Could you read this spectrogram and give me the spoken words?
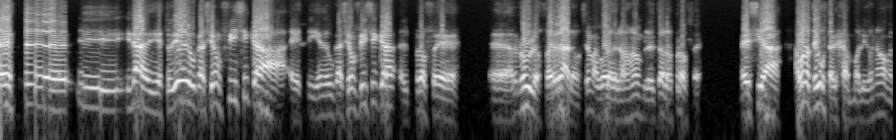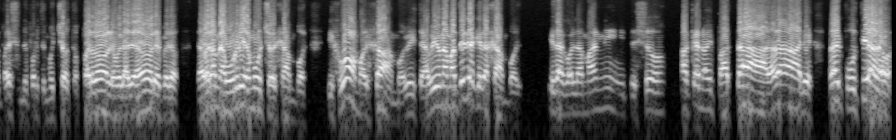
Este, y, nada, y estudié educación física, este, y en educación física el profe eh, Rulo Ferraro, yo me acuerdo de los nombres de todos los profes, me decía, ¿a vos no te gusta el handball? digo, no, me parece un deporte muy choto, perdón los gladiadores, pero la verdad me aburría mucho el handball. Y jugábamos al handball, ¿viste? Había una materia que era handball, era con la manita, yo, acá no hay patada, dale, hay puteada.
